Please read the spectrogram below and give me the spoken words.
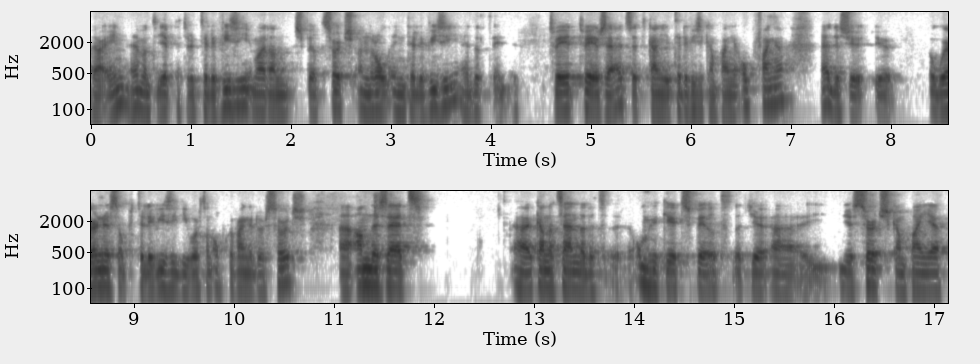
daarin? Hè? Want je hebt natuurlijk televisie, maar dan speelt search een rol in televisie. En dat in, twee, tweerzijds, het kan je televisiecampagne opvangen. Hè? Dus je, je awareness op televisie, die wordt dan opgevangen door search. anderzijds uh, kan het zijn dat het eh, omgekeerd speelt. Dat je je search-campagne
